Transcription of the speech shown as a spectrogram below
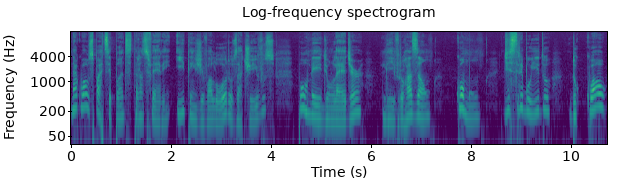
na qual os participantes transferem itens de valor, os ativos, por meio de um ledger, livro-razão, comum, distribuído do qual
